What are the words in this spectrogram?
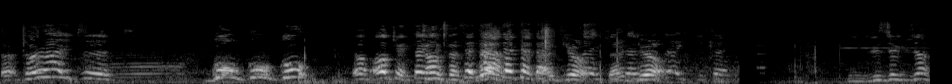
Tur- turn right. Uh, Go, go, go. okay, thank you. Thank, thank, thank, Thank you, Thank you. thank Thank you. you. Thank you. Thank you. İngilizce güzel.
